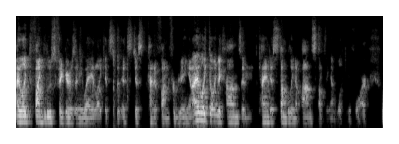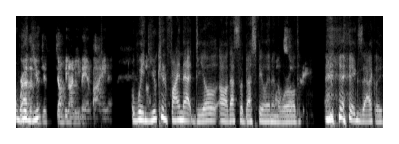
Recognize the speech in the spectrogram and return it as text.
i like to find loose figures anyway like it's it's just kind of fun for me. And i like going to cons and kind of stumbling upon something i'm looking for rather you, than just jumping on ebay and buying it. When um, you can find that deal? Oh that's the best feeling in the world exactly.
